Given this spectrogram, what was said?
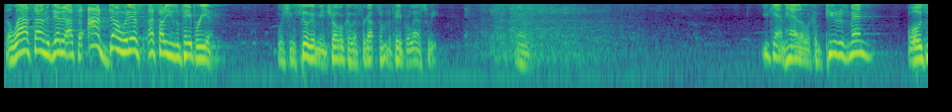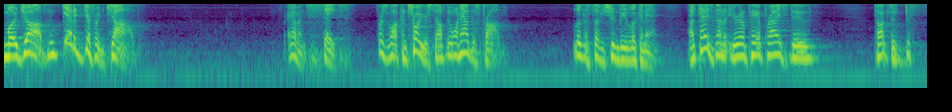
The last time they did it, I said, I'm done with this. I started using paper in, which would still get me in trouble because I forgot some of the paper last week. Anyway. You can't handle the computers, man. Well, it's my job. Then get a different job. For heaven's sakes. First of all, control yourself. They won't have this problem. Looking at stuff you shouldn't be looking at. I tell you, you're going to pay a price, dude. Talk to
